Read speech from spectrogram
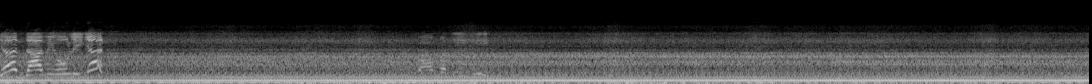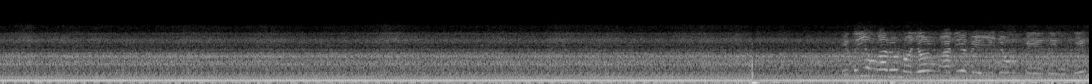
yan, dami uli niyan. Papatiki. Ito yung ano no, yung ano yan, yun yung Kerry Hotel.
